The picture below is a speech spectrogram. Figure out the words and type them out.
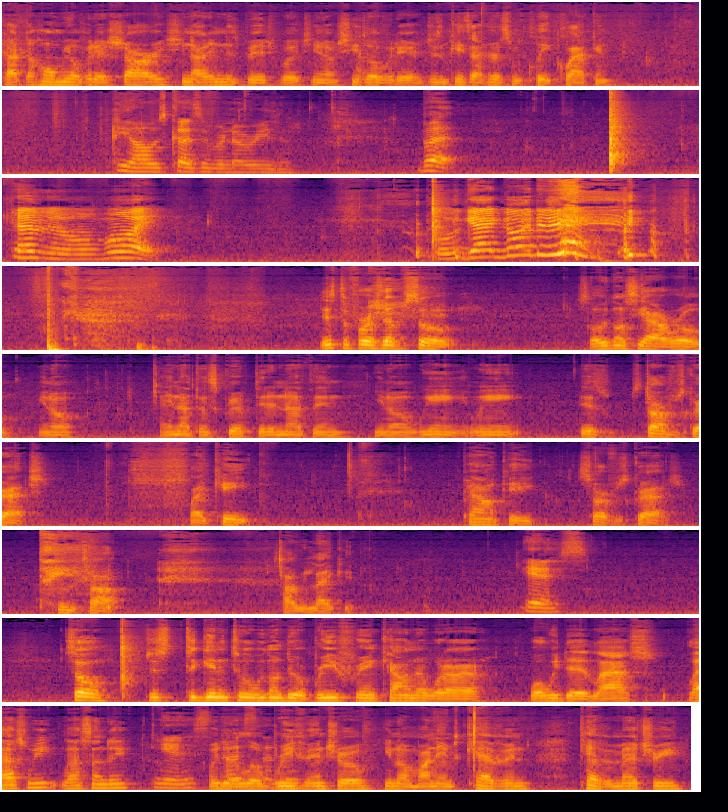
Got the homie over there, Shari. She not in this bitch, but you know she's over there just in case I hear some click clacking. He always cussing for no reason. But Kevin, my boy, what we got going today? This is the first episode, so we're gonna see how it roll. You know, ain't nothing scripted or nothing. You know, we ain't we ain't just start from scratch, like cake, pound cake, start from scratch from the top. That's how we like it. yes. So just to get into it, we're gonna do a brief re-encounter with our what we did last last week, last Sunday. Yes. We did a little brief intro. You know, my name's Kevin, Kevin Metry.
